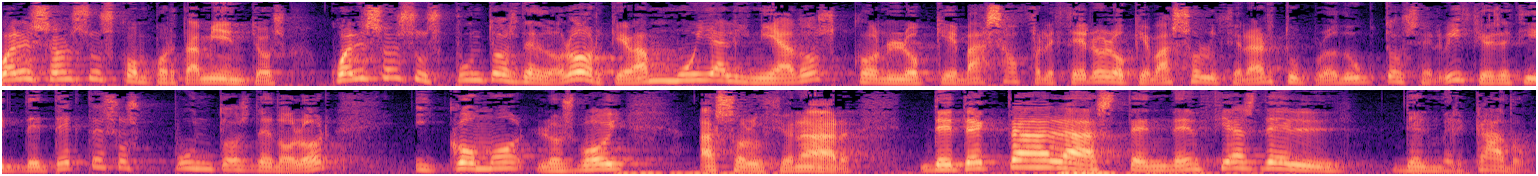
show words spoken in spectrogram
¿Cuáles son sus comportamientos? ¿Cuáles son sus puntos de dolor que van muy alineados con lo que vas a ofrecer o lo que va a solucionar tu producto o servicio? Es decir, detecta esos puntos de dolor y cómo los voy a solucionar. Detecta las tendencias del, del mercado.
